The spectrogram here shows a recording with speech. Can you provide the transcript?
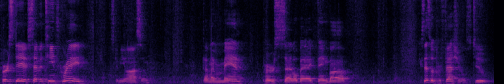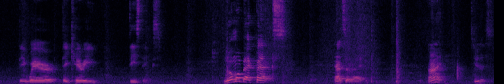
First day of 17th grade. It's gonna be awesome. Got my man purse saddlebag thing, Bob. Because that's what professionals do. They wear, they carry these things. No more backpacks. That's alright. Alright, let's do this.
